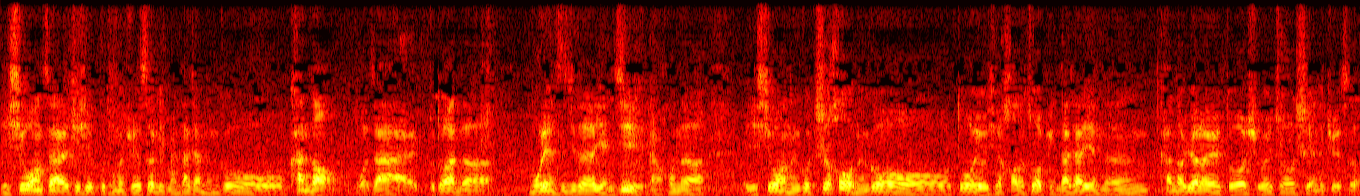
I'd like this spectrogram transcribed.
也希望在这些不同的角色里面，大家能够看到我在不断的磨练自己的演技。然后呢，也希望能够之后能够多有一些好的作品，大家也能看到越来越多许魏洲饰演的角色。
